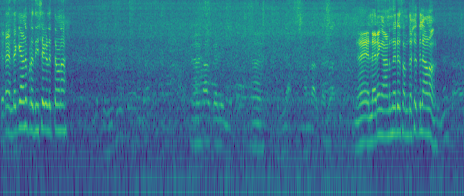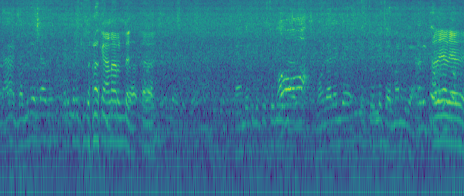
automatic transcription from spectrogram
ചേട്ടാ എന്തൊക്കെയാണ് പ്രതീക്ഷകൾ ഇത്തവണ? എല്ലാരും കാണുന്ന ഒരു സന്തോഷത്തിലാണോ? കാണാറുണ്ട്. അതെ അതെ അതെ.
